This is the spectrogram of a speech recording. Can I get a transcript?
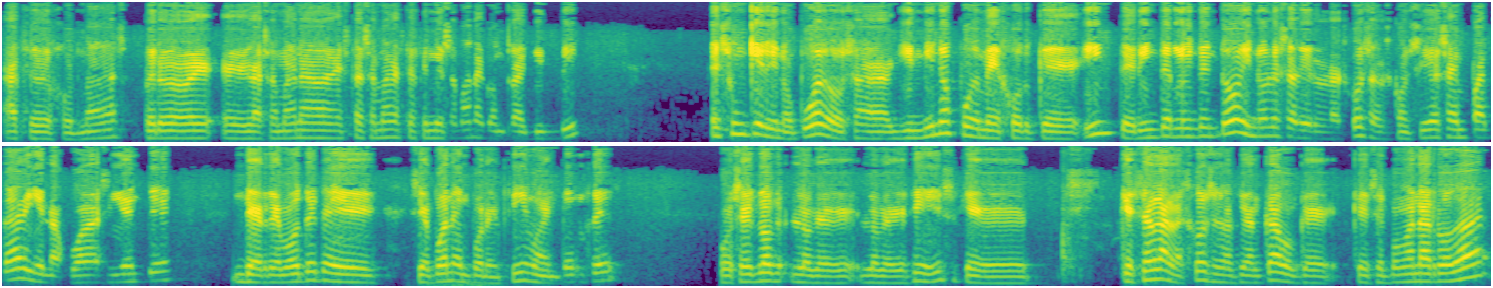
hace dos jornadas, pero eh, en la semana, esta semana, este fin de semana contra Gimbi, es un quiero y no puedo, o sea, Gimbi no fue mejor que Inter, Inter lo intentó y no le salieron las cosas, consigues empatar y en la jugada siguiente de rebote te, se ponen por encima, entonces, pues es lo, lo que, lo que decís, que que salgan las cosas al fin y al cabo, que, que se pongan a rodar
